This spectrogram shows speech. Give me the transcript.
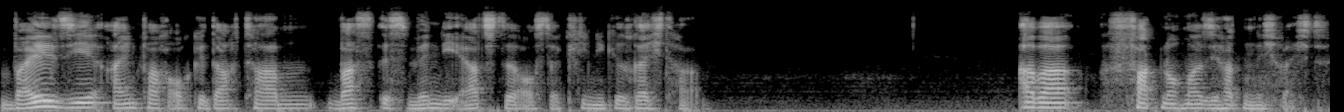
weil sie einfach auch gedacht haben, was ist, wenn die Ärzte aus der Klinik recht haben. Aber fuck nochmal, sie hatten nicht recht.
